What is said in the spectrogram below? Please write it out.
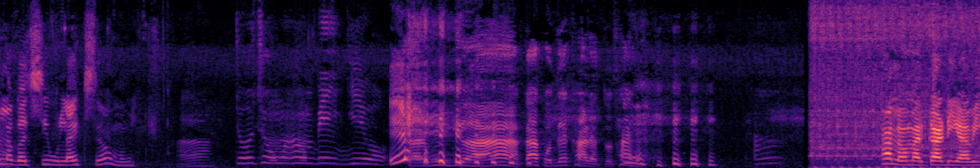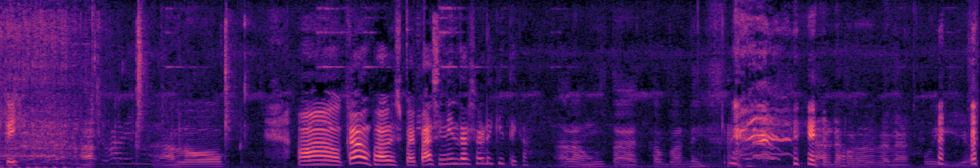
અલગ જ સીવું લાગશે હો મમ્મી. હા. જોજો જો બીગ્યો ગયો તાર હા કાકો દેખાડે તો થાય. હાલો અમારી ગાડી આવી ગઈ. હાલો. હા કાં ભાવેશભાઈ પાછી નીંદર ચડી ગઈ હતી કા? અરે હું તો ખબર નહીં. ગયો.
